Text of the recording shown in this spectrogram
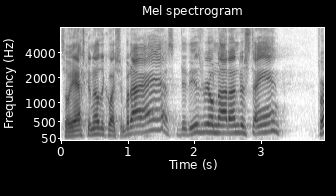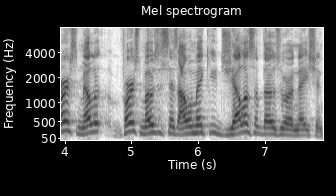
So he asked another question. But I ask, did Israel not understand? First, first, Moses says, I will make you jealous of those who are a nation.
